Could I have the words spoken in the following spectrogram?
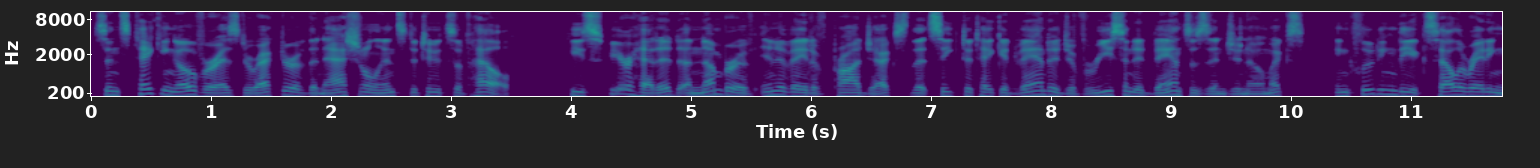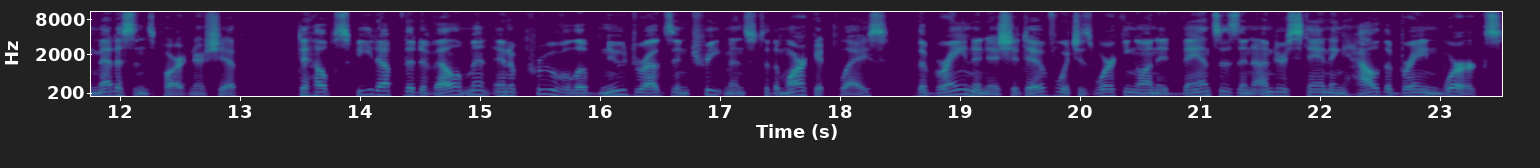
Since taking over as director of the National Institutes of Health, he's spearheaded a number of innovative projects that seek to take advantage of recent advances in genomics, including the Accelerating Medicines Partnership, to help speed up the development and approval of new drugs and treatments to the marketplace, the BRAIN Initiative, which is working on advances in understanding how the brain works,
